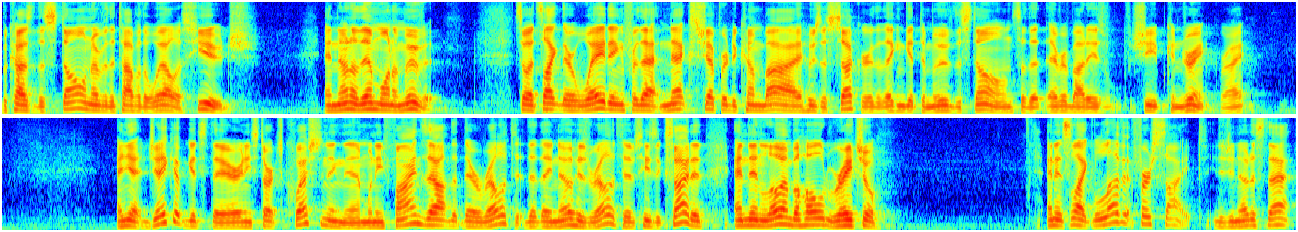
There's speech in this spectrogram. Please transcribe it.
because the stone over the top of the well is huge, and none of them want to move it. So it's like they're waiting for that next shepherd to come by who's a sucker that they can get to move the stone so that everybody's sheep can drink, right? And yet Jacob gets there and he starts questioning them. When he finds out that they're relative, that they know his relatives, he's excited. And then lo and behold, Rachel. And it's like love at first sight. Did you notice that?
